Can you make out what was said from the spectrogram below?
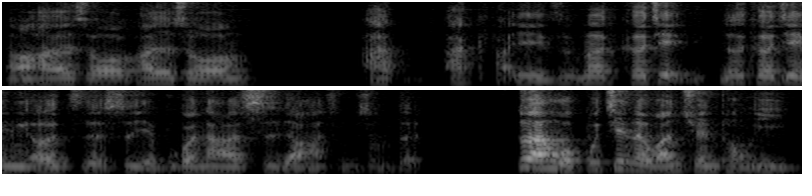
然后他就说他就说啊啊也是那柯建那是柯建明儿子的事也不关他的事啊什么什么的，虽然我不见得完全同意，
